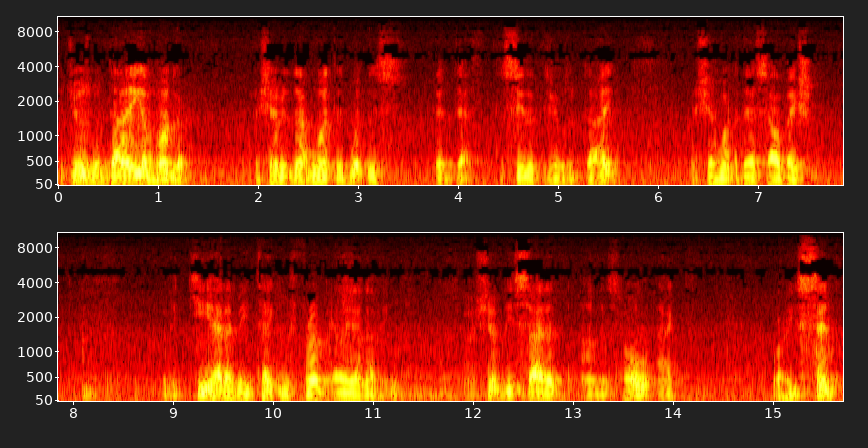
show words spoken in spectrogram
The Jews were dying of hunger. Hashem did not want to witness their death, to see that the Jews would die. Hashem wanted their salvation. But the key had to be taken from Eliyahu Navi. Hashem decided on this whole act where he sent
